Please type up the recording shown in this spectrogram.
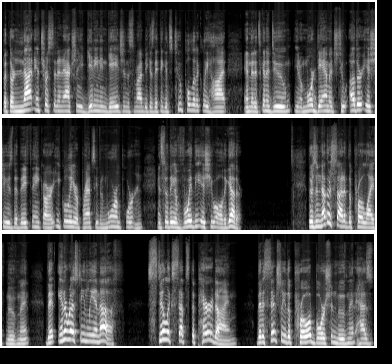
but they're not interested in actually getting engaged in this environment because they think it's too politically hot and that it's going to do you know, more damage to other issues that they think are equally or perhaps even more important. And so they avoid the issue altogether. There's another side of the pro life movement that, interestingly enough, still accepts the paradigm that essentially the pro-abortion movement has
